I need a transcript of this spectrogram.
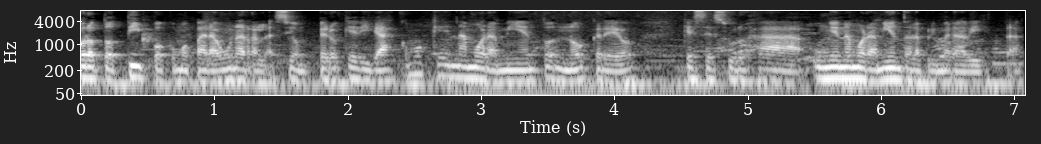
prototipo como para una relación, pero que digas como que enamoramiento, no creo que se surja un enamoramiento a la primera vista.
